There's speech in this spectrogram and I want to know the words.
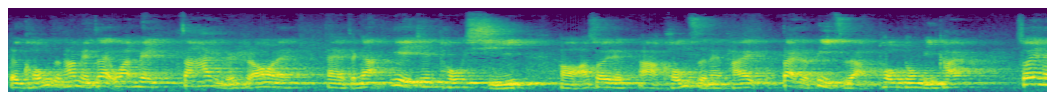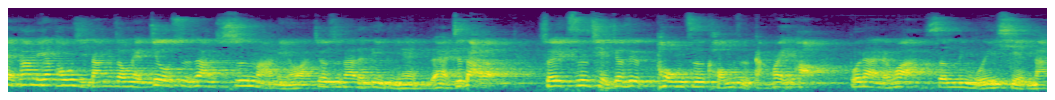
等孔子他们在外面扎营的时候呢，哎，怎样夜间偷袭？好啊，所以呢啊，孔子呢，他带着弟子啊，通通离开。所以呢，他们要偷袭当中呢，就是让司马牛啊，就是他的弟弟呢，哎，知道了。所以之前就是通知孔子赶快跑，不然的话生命危险呐。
